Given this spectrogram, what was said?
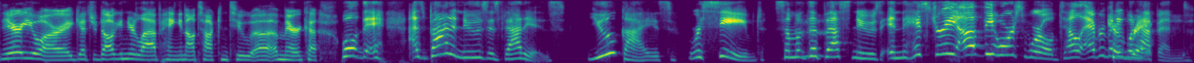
There you are. You got your dog in your lap, hanging out, talking to uh, America. Well, the, as bad a news as that is, you guys received some of the best news in the history of the horse world. Tell everybody what happened.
